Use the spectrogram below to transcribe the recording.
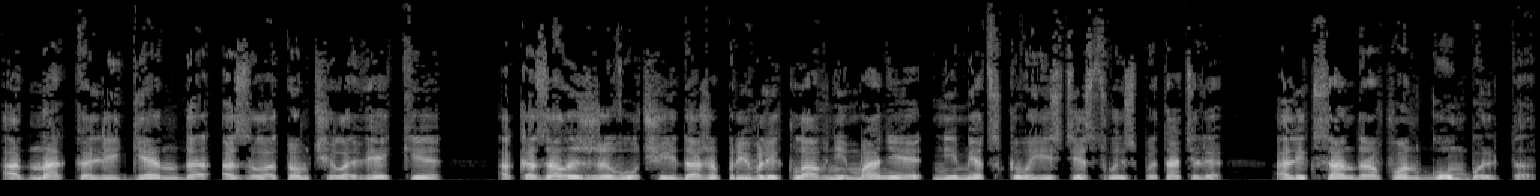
Однако легенда о золотом человеке оказалась живучей и даже привлекла внимание немецкого естествоиспытателя Александра фон Гумбольта,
